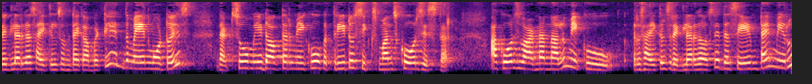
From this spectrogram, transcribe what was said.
రెగ్యులర్గా సైకిల్స్ ఉంటాయి కాబట్టి the main motto is that so మీ డాక్టర్ మీకు ఒక three to six months course ఇస్తారు. ఆ కోర్స్ వాడినన్నాళ్ళు మీకు సైకిల్స్ రెగ్యులర్గా వస్తే ద సేమ్ టైం మీరు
